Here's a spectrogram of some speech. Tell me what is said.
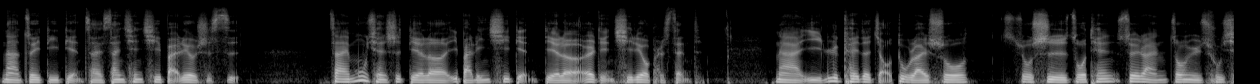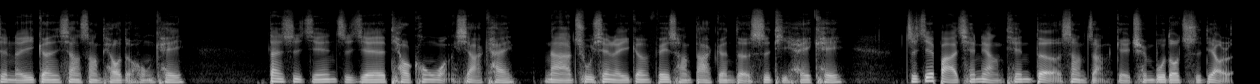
那最低点在三千七百六十四，在目前是跌了一百零七点，跌了二点七六 percent。那以日 K 的角度来说，就是昨天虽然终于出现了一根向上跳的红 K，但是今天直接跳空往下开，那出现了一根非常大根的实体黑 K，直接把前两天的上涨给全部都吃掉了。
